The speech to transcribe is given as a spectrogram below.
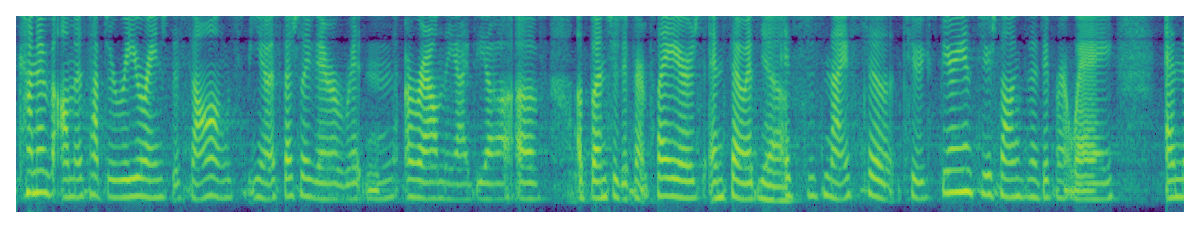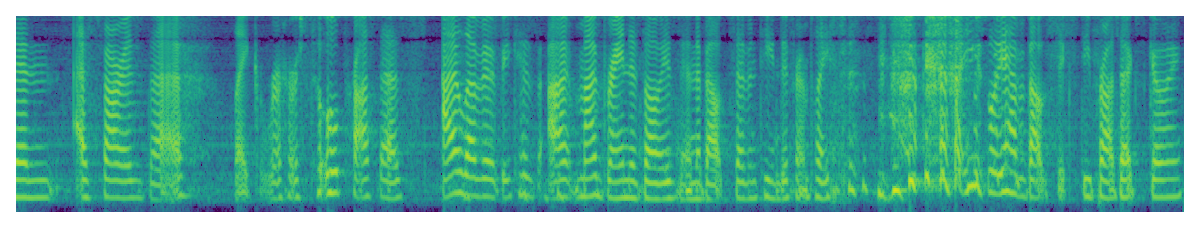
kind of almost have to rearrange the songs, you know, especially if they were written around the idea of a bunch of different players. And so it's Yeah. it's just nice to to experience your songs in a different way. And then as far as the like rehearsal process, I love it because I, my brain is always in about 17 different places. I usually have about 60 projects going.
